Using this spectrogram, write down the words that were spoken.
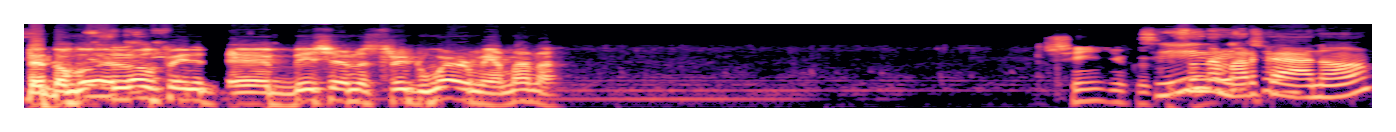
te tocó el outfit eh, Vision Streetwear, mi hermana. Sí, yo creo Sí, que Es una marca, ¿no?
